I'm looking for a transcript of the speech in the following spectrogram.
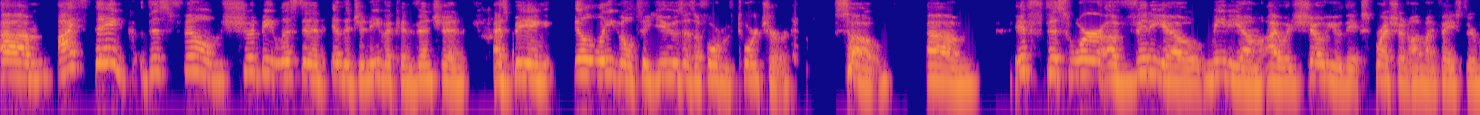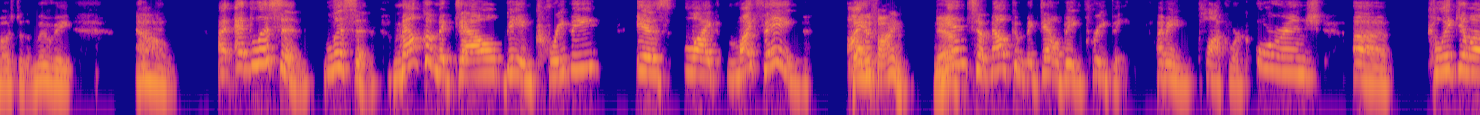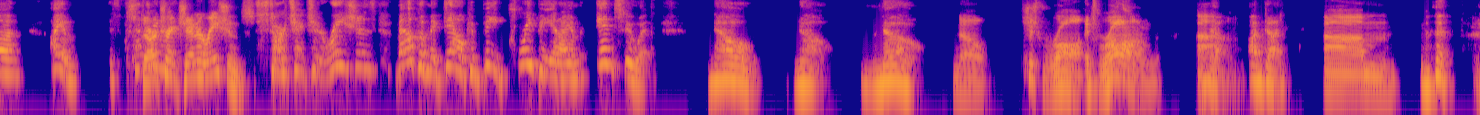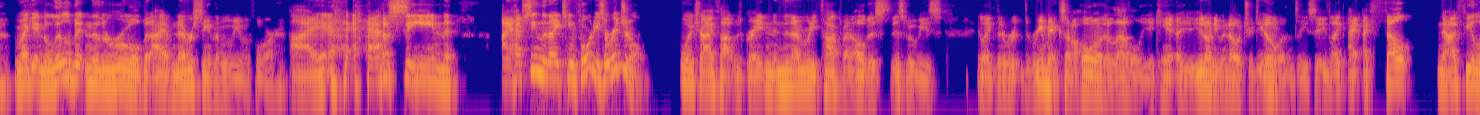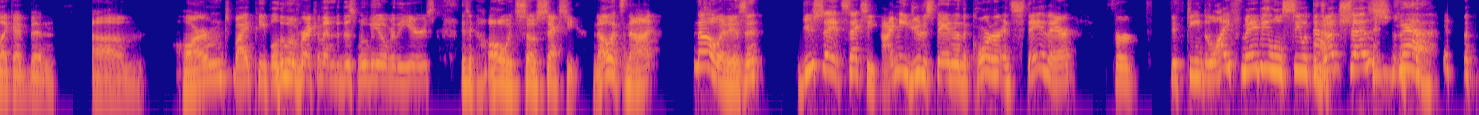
Um, I think this film should be listed in the Geneva Convention as being illegal to use as a form of torture. So, um, if this were a video medium, I would show you the expression on my face through most of the movie. No. I, and listen, listen, Malcolm McDowell being creepy is like my thing. I am fine. Yeah. into Malcolm McDowell being creepy. I mean, Clockwork Orange, uh, Caligula. I am is that the Star Trek? Generations. Star Trek Generations. Malcolm McDowell can be creepy, and I am into it. No, no, no, No. It's just wrong. It's wrong. Um, I'm done. um we might get into a little bit into the rule, but I have never seen the movie before. I have seen I have seen the 1940s original, which I thought was great. And, and then everybody talked about, oh, this this movie's like the re- the remakes on a whole other level. You can't you don't even know what you're dealing with until you see. Like I, I felt now I feel like I've been um harmed by people who have recommended this movie over the years. They say, "Oh, it's so sexy." No, it's not. No, it isn't. You say it's sexy. I need you to stand in the corner and stay there for 15 to life, maybe. We'll see what the Yeah. judge says. Yeah, Yeah.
